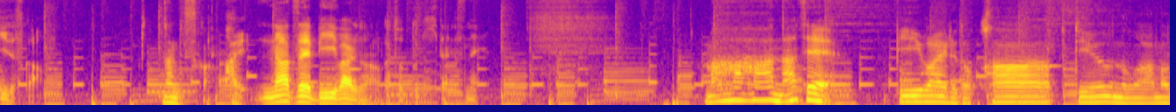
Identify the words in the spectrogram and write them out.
いいですか？何ですか？はい。なぜ B ワイルドなのかちょっと聞きたいですね。まあなぜ B ワイルドかっていうのは、まあ、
